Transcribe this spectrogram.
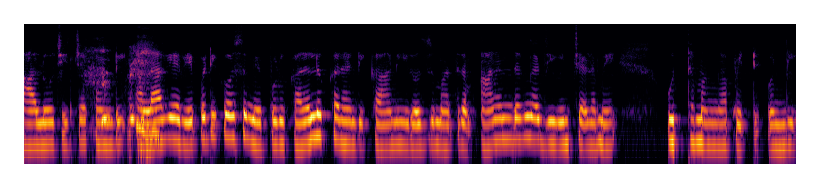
ఆలోచించకండి అలాగే రేపటి కోసం ఎప్పుడు కలలు కనండి కానీ ఈరోజు మాత్రం ఆనందంగా జీవించడమే ఉత్తమంగా పెట్టుకోండి.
